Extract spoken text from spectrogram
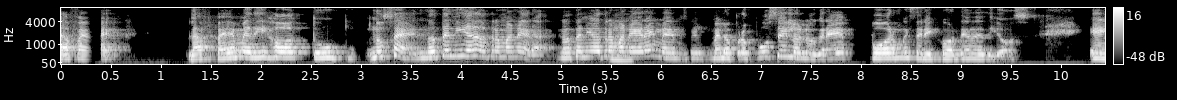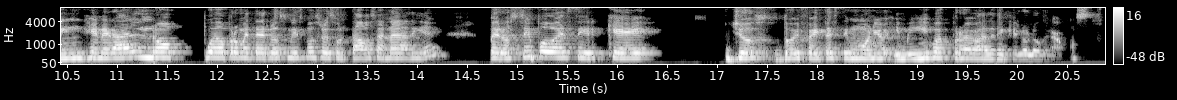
La fe. La fe me dijo, tú, no sé, no tenía de otra manera, no tenía otra manera y me, me, lo propuse y lo logré por misericordia de Dios. En general no puedo prometer los mismos resultados a nadie, pero sí puedo decir que yo doy fe y testimonio y mi hijo es prueba de que lo logramos.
